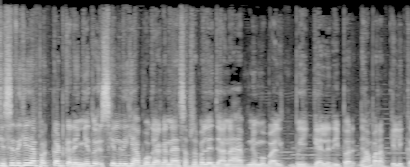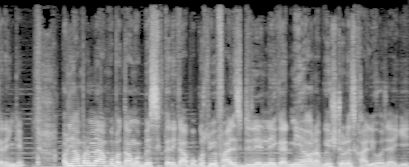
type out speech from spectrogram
जैसे देखिए यहाँ पर कट करेंगे तो इसके लिए देखिए आपको क्या करना है, सबसे पहले जाना है अपने मोबाइल की गैलरी पर जहाँ पर आप क्लिक करेंगे। और यहाँ पर मैं आपको बताऊँगा बेसिक तरीका, आपको कुछ भी फाइल्स डिलीट नहीं करनी है और आपकी स्टोरेज खाली हो जाएगी।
